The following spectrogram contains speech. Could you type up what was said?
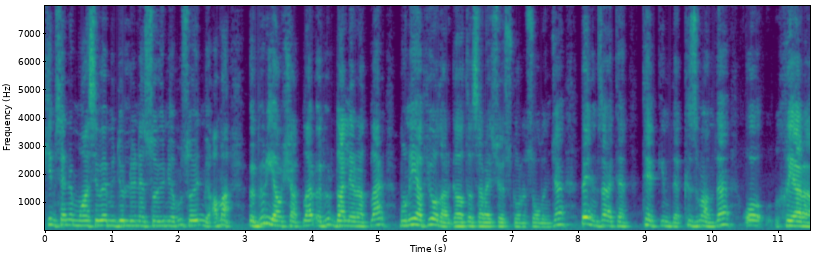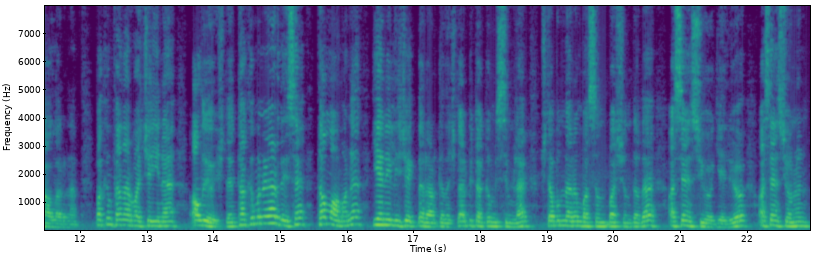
Kimsenin muhasebe müdürlüğüne soyunuyor mu? Soyunmuyor. Ama öbür yavşaklar, öbür dalyaraklar bunu yapıyorlar Galatasaray söz konusu olunca. Benim zaten tepkim de kızmam da o hıyar ağlarına. Bakın Fenerbahçe yine alıyor işte. Takımını neredeyse tamamını yenileyecekler arkadaşlar. Bir takım isimler. İşte bunların basın başında da Asensio geliyor. Asensio'nun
